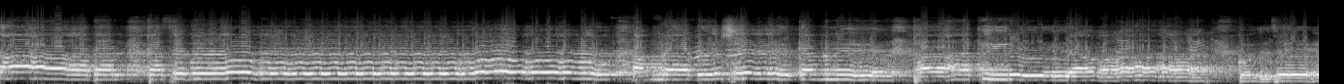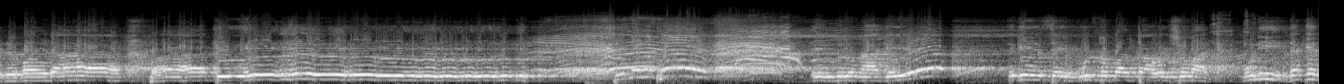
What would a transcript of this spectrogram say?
দাদার কাছে গো। আমরা দেশে কেমনে থাকি রে আমার? কলজের ময়না পাখি? এইগুলো না গিয়ে গিয়েছে উল্টো পাল্টা ওই সময় উনি দেখেন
